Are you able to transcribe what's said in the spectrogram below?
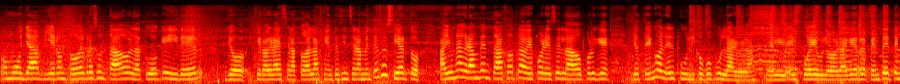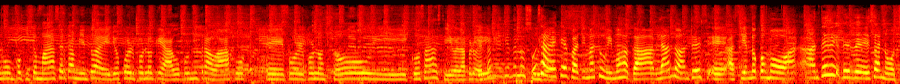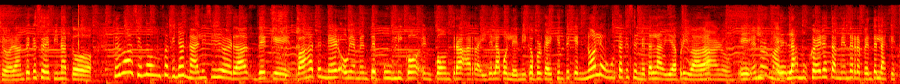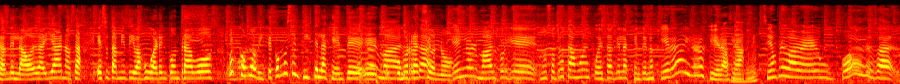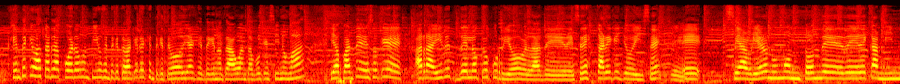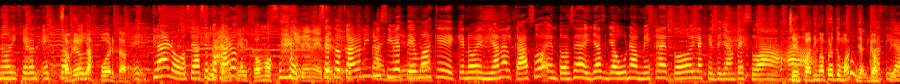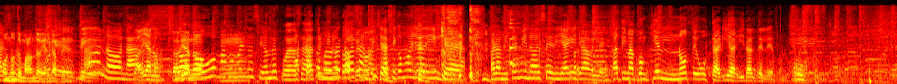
como ya vieron todo el resultado, ¿verdad? Tuvo que ir él. Yo quiero agradecer a toda la gente, sinceramente eso es cierto. Hay una gran ventaja otra vez por ese lado porque yo tengo el, el público popular, ¿verdad? El, el pueblo, ¿verdad? Que de repente tengo un poquito más acercamiento a ellos por, por lo que hago, por mi trabajo, eh, por, por los shows y cosas así, ¿verdad? Pero él Sí. también tiene lo suyo. sabés que Fátima estuvimos acá hablando antes, eh, haciendo como, antes de, de- de esa noche, ¿verdad? Antes que se defina todo. Estuvimos haciendo un pequeño análisis de verdad de que vas a tener obviamente público en contra a raíz de la polémica porque hay gente que no le gusta que se meta en la vida privada. Claro, Eh, es normal. eh, las mujeres también de repente las que están del lado de Dayana, o sea, eso también te iba a jugar en contra a vos. ¿Vos cómo viste? ¿Cómo sentiste la gente? Es eh, normal. ¿Cómo o sea, reaccionó? es normal porque nosotros estamos dispuestos a que la gente nos quiera y no nos quiera. O sea, siempre va a haber un po- o sea, gente que va a estar de acuerdo contigo, gente que te va a querer, gente que te va a odiar, gente que no te va a aguantar porque sí nomás. Y aparte de eso que a raíz de, de lo que ocurrió, ¿verdad? De, de ese descargue que yo hice, eh, se abrieron un montón de, de- de caminos, dijeron esto. Se abrieron aquello. las puertas. Eh, claro, o sea, se tocaron. El cómo quiere Se meter. tocaron inclusive temas que, que no venían al caso, entonces ahí ya, ya hubo una mezcla de todo y la gente ya empezó a... a- Che, Fátima, ¿pero tomaron ya el café? ¿O no tomaron todavía el café? sí, No, no, nada. Todavía no. Todavía no, no. hubo más Mm. conversación después, o sea, terminó toda café, esa ¿no noche, viste? así como yo dije, ¿verdad? para mí terminó ese día que yo hablé. Fátima, ¿con quién no te gustaría ir al teléfono?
